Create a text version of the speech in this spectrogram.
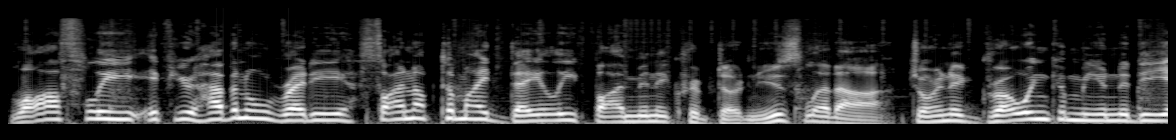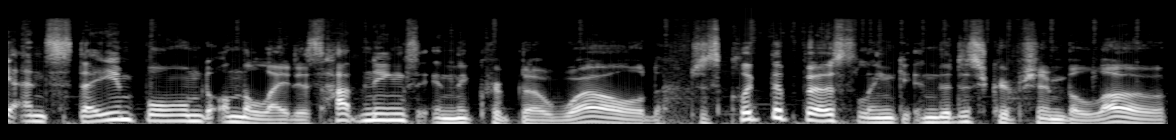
Lastly, if you haven't already, sign up to my daily 5 minute crypto newsletter, join a growing community, and stay informed on the latest happenings in the crypto world. Just click the first link in the description below.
